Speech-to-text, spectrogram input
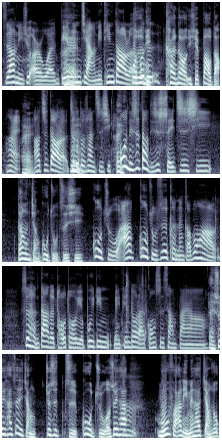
只要你去耳闻别人讲，你听到了，或者你看到一些报道，哎，然后知道了，这个都算知悉。问题是到底是谁知悉？当然讲雇主知悉，雇主啊，雇主是可能搞不好是很大的头头，也不一定每天都来公司上班啊。哎，所以他这里讲就是指雇主哦，所以他母法里面他讲说。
